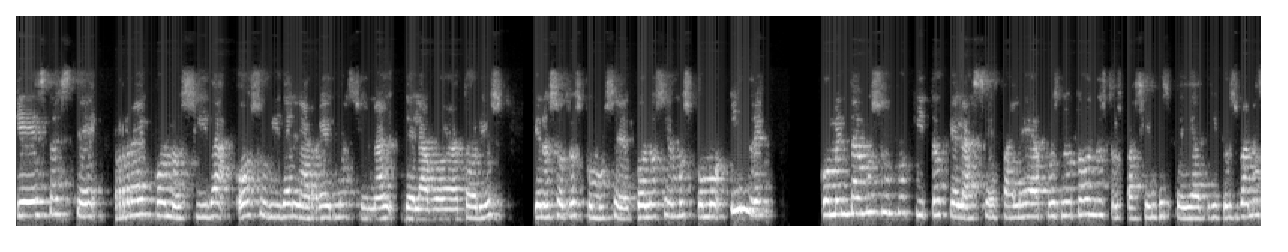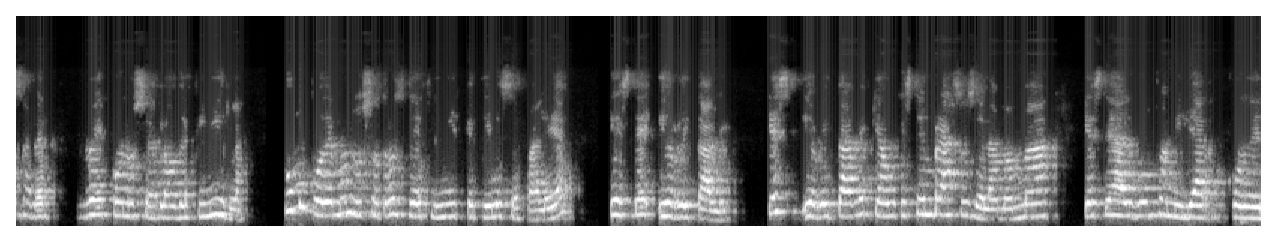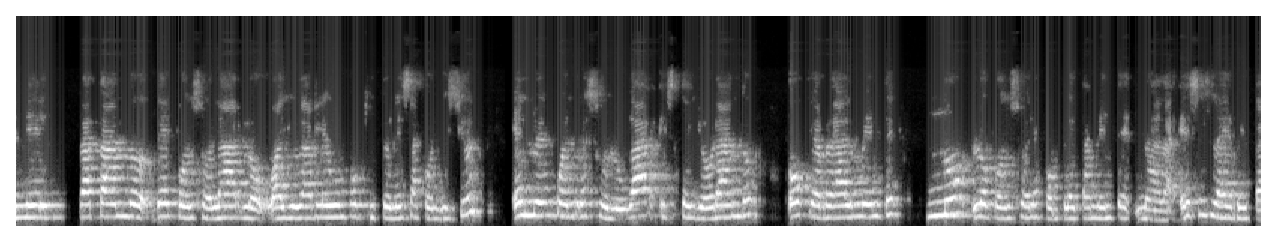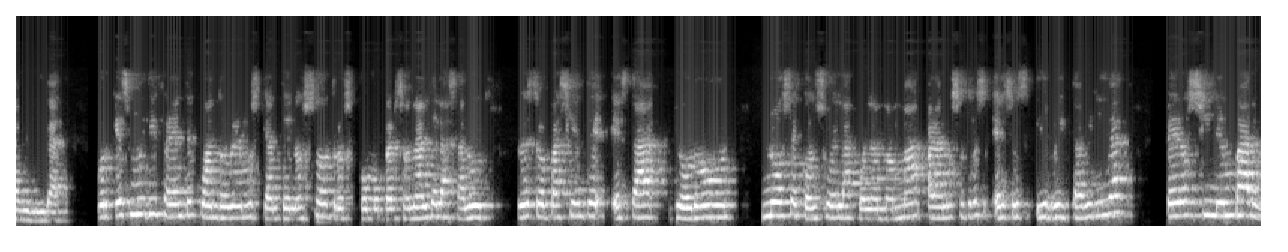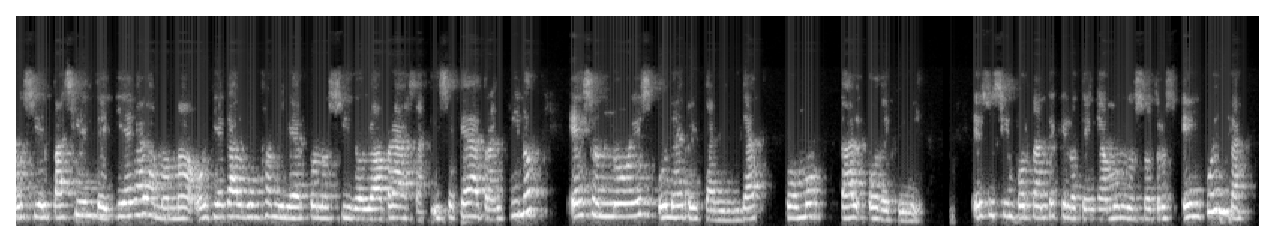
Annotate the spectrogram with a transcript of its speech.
que ésta esté reconocida o subida en la red nacional de laboratorios que nosotros como se, conocemos como INDRE, comentamos un poquito que la cefalea, pues no todos nuestros pacientes pediátricos van a saber reconocerla o definirla. ¿Cómo podemos nosotros definir que tiene cefalea? Que esté irritable. Que es irritable que aunque esté en brazos de la mamá, que esté algún familiar con él tratando de consolarlo o ayudarle un poquito en esa condición, él no encuentre su lugar, esté llorando o que realmente no lo consuele completamente nada. Esa es la irritabilidad porque es muy diferente cuando vemos que ante nosotros, como personal de la salud, nuestro paciente está llorón, no se consuela con la mamá, para nosotros eso es irritabilidad. Pero sin embargo, si el paciente llega a la mamá o llega a algún familiar conocido, lo abraza y se queda tranquilo, eso no es una irritabilidad como tal o definida. Eso es importante que lo tengamos nosotros en cuenta.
